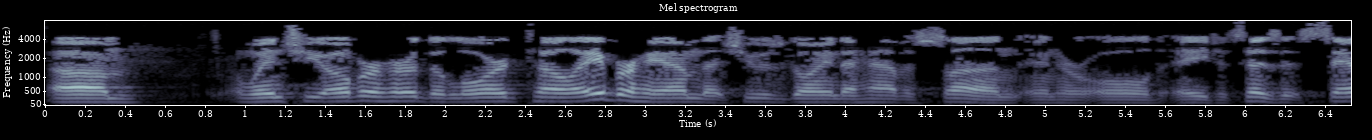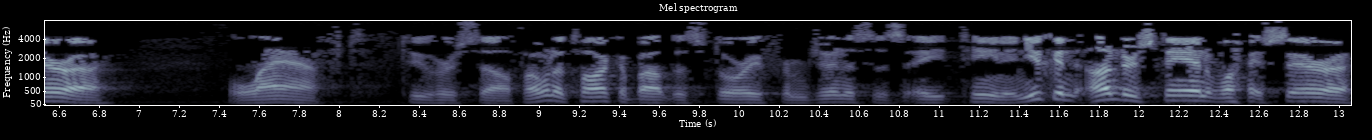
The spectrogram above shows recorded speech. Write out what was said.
Um, when she overheard the Lord tell Abraham that she was going to have a son in her old age. It says that Sarah laughed to herself. I want to talk about the story from Genesis 18. And you can understand why Sarah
